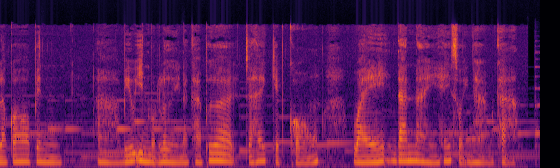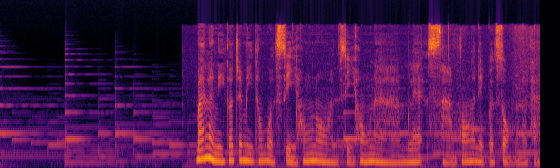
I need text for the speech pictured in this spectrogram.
แล้วก็เป็นบิวอินหมดเลยนะคะ เพื่อจะให้เก็บของไว้ด้านในให้สวยงามค่ะ บ้านหลังนี้ก็จะมีทั้งหมด 4 ห้องนอน 4 ห้องน้ำและ 3 ห้องอเนกประสงค์นะคะ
